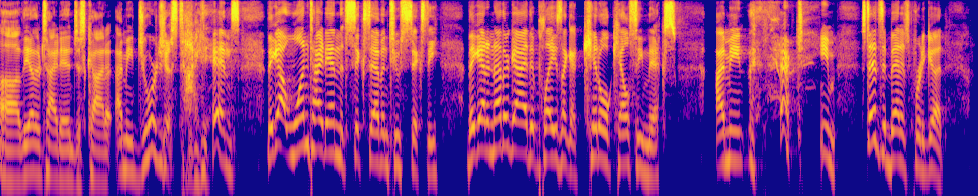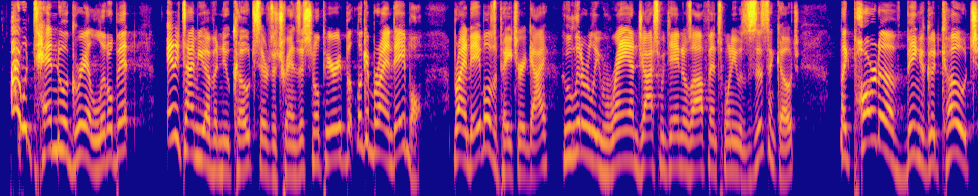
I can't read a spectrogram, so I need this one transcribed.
Uh, the other tight end just caught it. I mean, Georgia's tight ends. They got one tight end that's 6'7, 260. They got another guy that plays like a Kittle Kelsey mix. I mean, their team, Stetson Bennett's pretty good. I would tend to agree a little bit anytime you have a new coach, there's a transitional period. But look at Brian Daboll. Brian Daboll is a Patriot guy who literally ran Josh McDaniels' offense when he was assistant coach. Like part of being a good coach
